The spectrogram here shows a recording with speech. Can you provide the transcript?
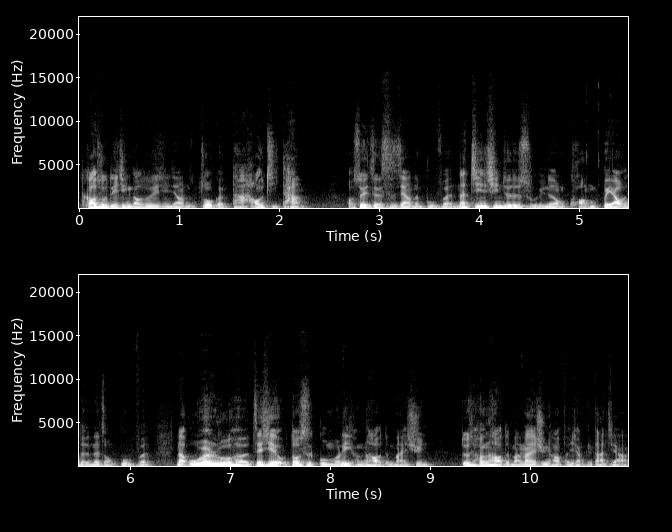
高速低进，高速低进这样子做个大好几趟，哦，所以这是这样的部分。那金星就是属于那种狂飙的那种部分。那无论如何，这些都是股魔力很好的买讯，就是很好的买卖讯号，分享给大家。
